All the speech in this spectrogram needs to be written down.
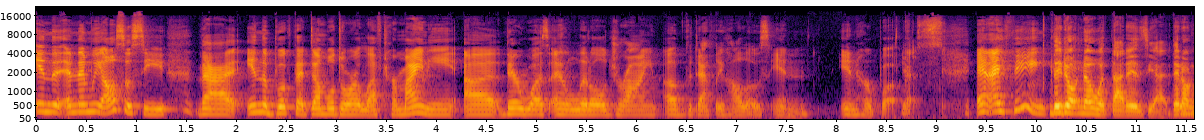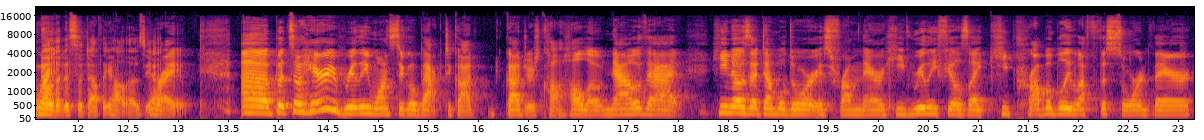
In the and then we also see that in the book that Dumbledore left Hermione, uh, there was a little drawing of the Deathly Hallows in in her book. Yes. and I think They don't know what that is yet. They don't know that it's the Deathly Hallows yet. Right. Uh, but so Harry really wants to go back to God Godric's Call Hollow now that he knows that Dumbledore is from there. He really feels like he probably left the sword there.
